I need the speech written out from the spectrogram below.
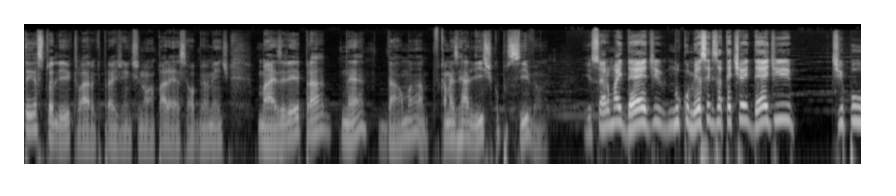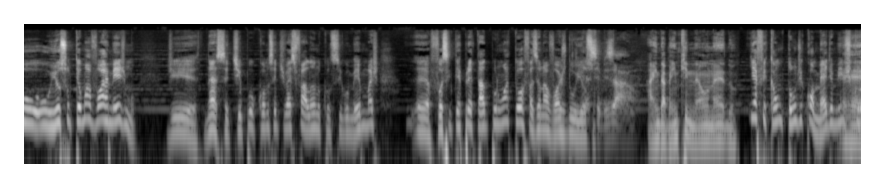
texto ali, claro que pra gente não aparece, obviamente, mas ele pra, né, dar uma ficar mais realístico possível, né? Isso era uma ideia de. No começo eles até tinham a ideia de. Tipo, o Wilson ter uma voz mesmo. De. Né, ser tipo como se ele estivesse falando consigo mesmo, mas é, fosse interpretado por um ator fazendo a voz do Ia Wilson. ser bizarro. Ainda bem que não, né, Edu? Ia ficar um tom de comédia meio É, escroto,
